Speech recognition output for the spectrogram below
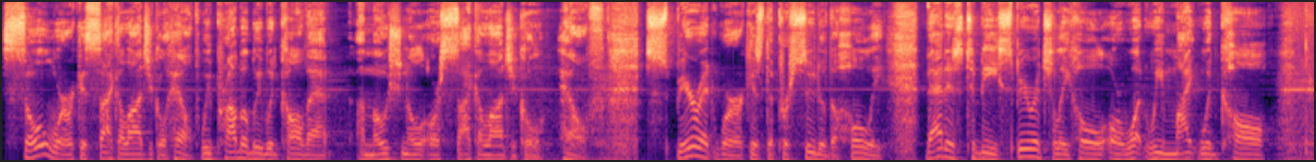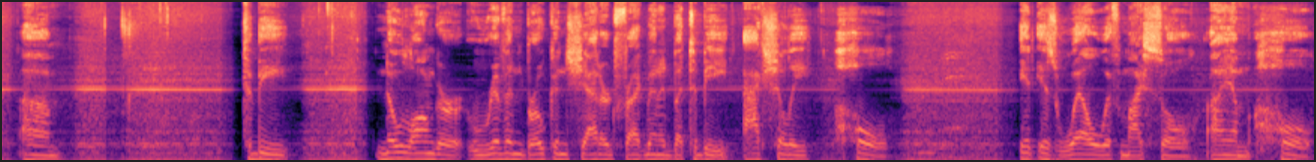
Soul work is psychological health. We probably would call that emotional or psychological health. Spirit work is the pursuit of the holy. That is to be spiritually whole, or what we might would call um, to be no longer riven, broken, shattered, fragmented, but to be actually whole. It is well with my soul. I am whole.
